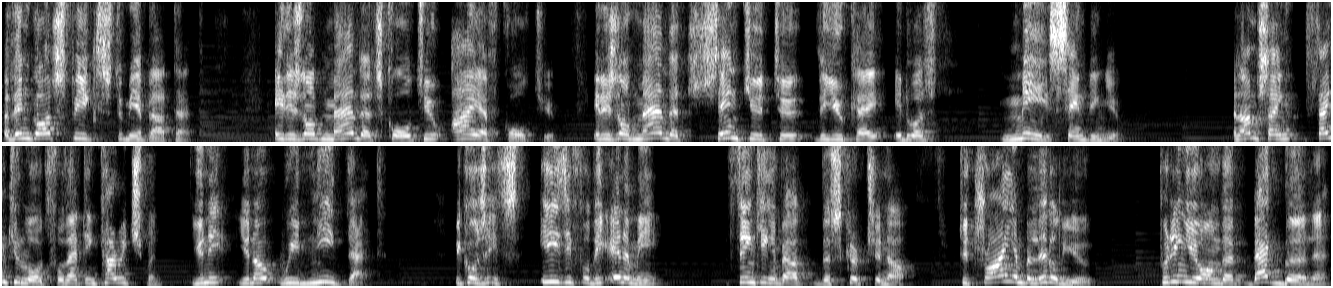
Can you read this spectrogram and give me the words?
But then God speaks to me about that. It is not man that's called you, I have called you. It is not man that sent you to the UK, it was me sending you. And I'm saying, thank you, Lord, for that encouragement. You need, you know, we need that because it's easy for the enemy thinking about the scripture now to try and belittle you, putting you on the back burner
